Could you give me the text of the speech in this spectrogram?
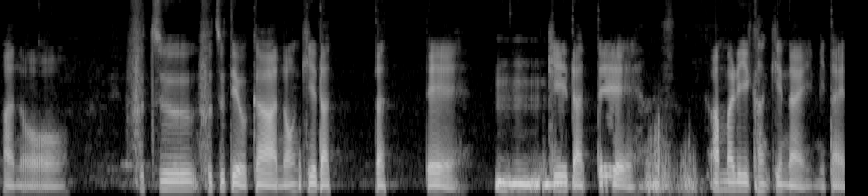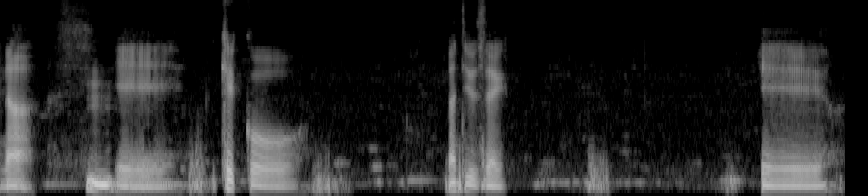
ああの普通普通というかノン系だだってうんうんゲイだってあんまり関係ないみたいな、うん。えー結構なんていうんですねえー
